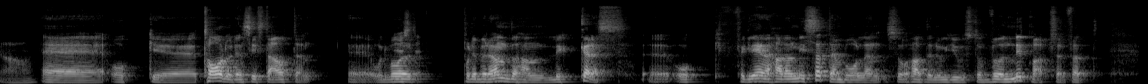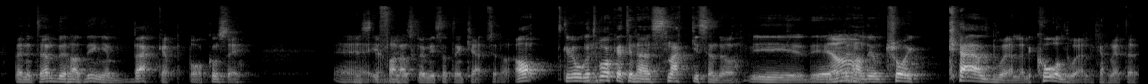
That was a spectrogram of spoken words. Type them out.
Ja. Eh, och eh, tar då den sista outen. Eh, och det var det. på det berömda han lyckades. Eh, och för grejen hade han missat den bollen så hade nog Houston vunnit matchen för att Benintendi hade ingen backup bakom sig. Eh, ifall han skulle ha missat den catchen. Ja, ska vi gå tillbaka till den här snackisen då? Vi, det, Ja. det handlar ju om Troy Caldwell, eller Caldwell kanske han heter.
